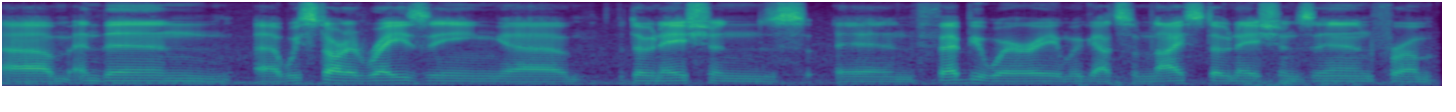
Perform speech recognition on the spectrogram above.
Um, and then uh, we started raising uh, donations in February, and we got some nice donations in from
